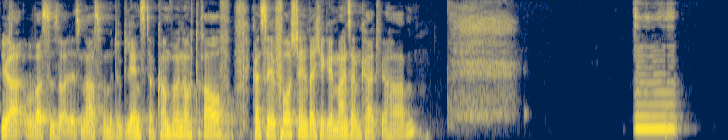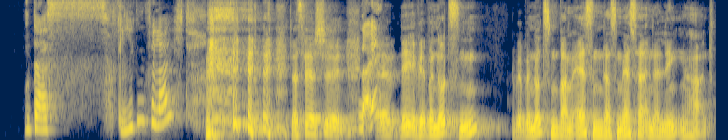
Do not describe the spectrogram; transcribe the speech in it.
ja, was du so alles machst, womit du glänzt, da kommen wir noch drauf. Kannst du dir vorstellen, welche Gemeinsamkeit wir haben? Mm, das Fliegen vielleicht? das wäre schön. Nein. Äh, nee, wir benutzen wir benutzen beim Essen das Messer in der linken Hand.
